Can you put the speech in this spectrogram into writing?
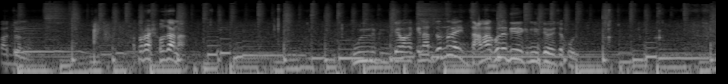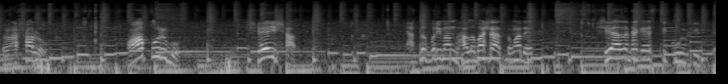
করার জন্য। অতটা সোজা না। কুল কেনার জন্য এই জামা খুলে দিয়ে নিতে হয়েছে কুল। রসালো অপূর্ব। সেই স্বাদ। এত পরিমাণ ভালোবাসা তোমাদের শিয়ালদা থেকে এসছি কুল কিনতে।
